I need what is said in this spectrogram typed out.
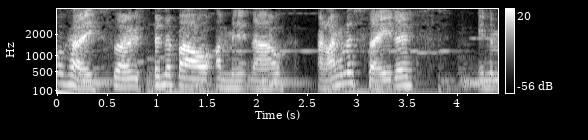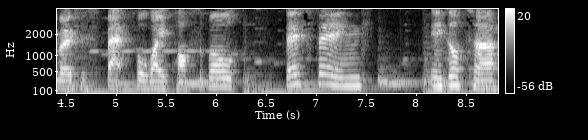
Okay, so it's been about a minute now, and I'm gonna say this in the most respectful way possible. This thing is utter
